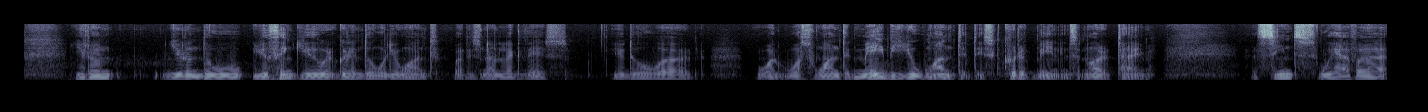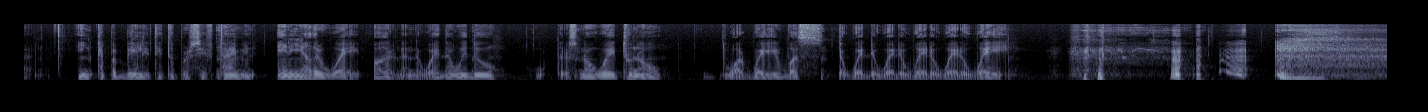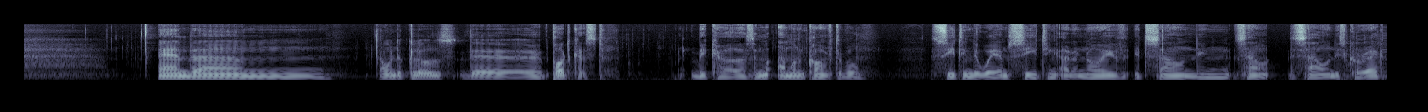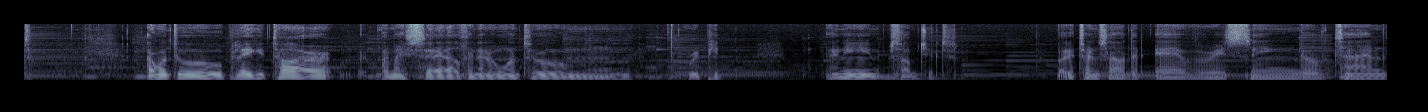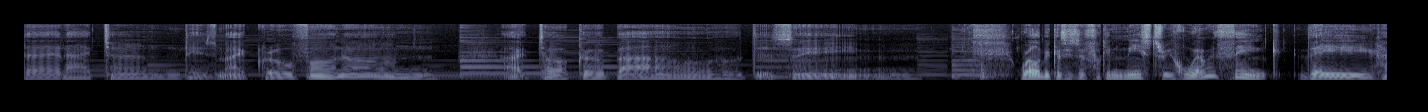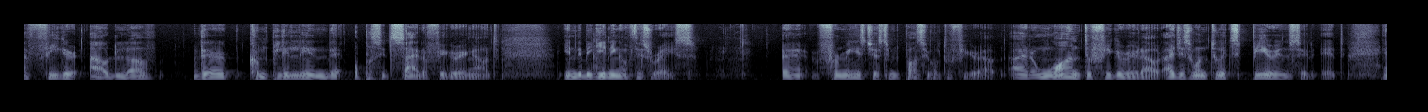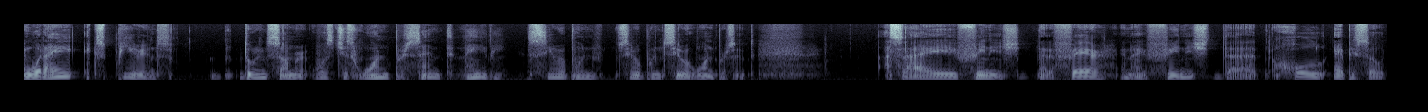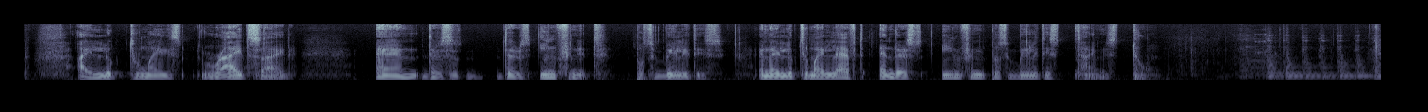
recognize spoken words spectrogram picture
You don't you don't do. You think you're gonna do what you want, but it's not like this. You do what what was wanted. Maybe you wanted this. Could have been in some other time. Since we have a incapability to perceive time in any other way other than the way that we do, There's no way to know what way it was. The way, the way, the way, the way, the way. and um, I want to close the podcast because I'm, I'm uncomfortable sitting the way I'm sitting. I don't know if it's sounding sound the sound is correct. I want to play guitar by myself, and I don't want to um, repeat any subject. But it turns out that every single time that I turn this microphone on, I talk about the same. Well, because it's a fucking mystery. Whoever think they have figured out love, they're completely in the opposite side of figuring out in the beginning of this race. Uh, for me, it's just impossible to figure out. I don't want to figure it out. I just want to experience it. it. And what I experienced during summer was just 1%, maybe 0.01%. As I finish that affair and I finish that whole episode, I look to my right side and there's there's infinite possibilities and I look to my left and there's infinite possibilities times two.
